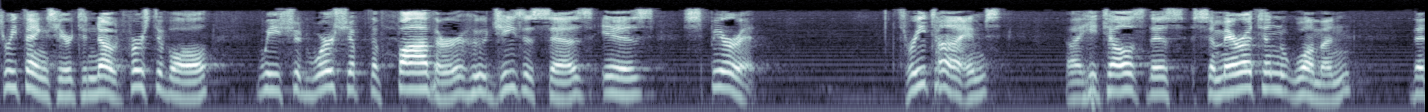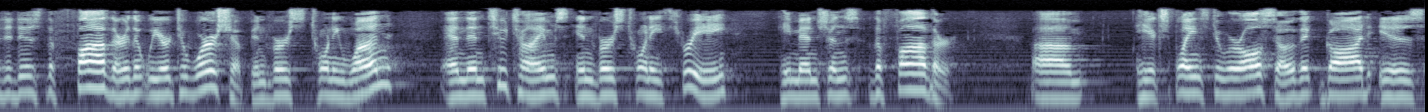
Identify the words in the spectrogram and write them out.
three things here to note. First of all, we should worship the Father, who Jesus says is Spirit. Three times uh, he tells this Samaritan woman that it is the Father that we are to worship in verse 21, and then two times in verse 23, he mentions the Father. Um, he explains to her also that God is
